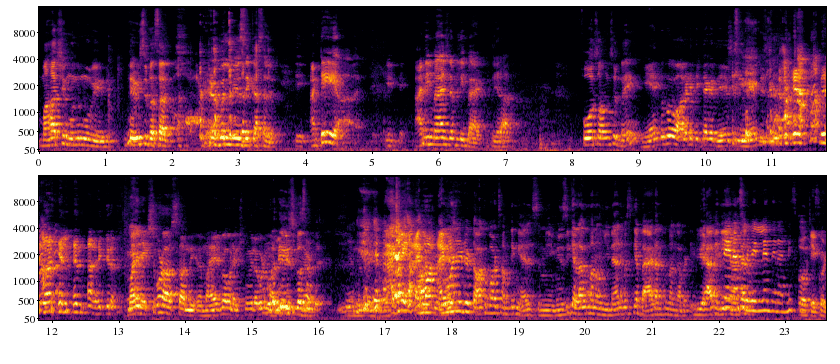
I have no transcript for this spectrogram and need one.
Maharshi ముందు మూవీ ఇది. దేవిశ్రీ ప్రసాద్ హారబుల్ మ్యూజిక్ అసలు. అంటే unimaginably bad yeah four songs ఉన్నాయి ఎందుకు ఆల్రెడీ తిట్టాక చేసింది నా దగ్గర మళ్ళీ నెక్స్ట్ కూడా వస్తుంది మహేష్ బాబు నెక్స్ట్ మూవీలో కూడా మళ్ళీ Devi Sri Prasad Actually, I want I wanted to talk about something else. మీ మ్యూజిక్ ఎలాగో మనం యునానిమస్గా బ్యాడ్ అనుకున్నాం కాబట్టి you have any నేను అసలు వినలేదు నేను అన్ని good. చేశాను.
